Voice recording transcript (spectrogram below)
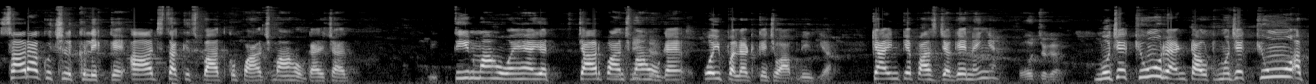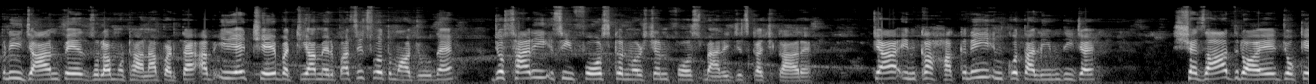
सारा कुछ लिख लिख के आज तक इस बात को पाँच माह हो गए शायद। तीन माह हुए हैं या चार पाँच माह हो। गए कोई पलट के जवाब नहीं दिया। क्या इनके पास जगह नहीं है? बहुत जगह। मुझे क्यों रेंट आउट मुझे क्यों अपनी जान पे जुल्म उठाना पड़ता है? अब ये छः बच्चियाँ मेरे पास इस वक्त मौजूद हैं। जो सारी इसी फोर्स कन्वर्शन फोर्स मैरिजेस का शिकार है। क्या इनका हक नहीं इनको तालीम दी जाए? शहजाद रॉय जो कि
